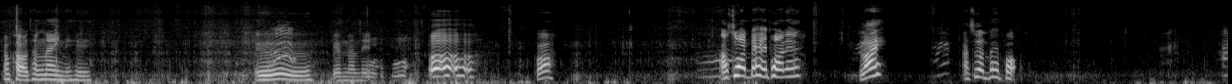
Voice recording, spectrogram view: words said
เอาเขาทางในนี่เฮ้ยเออแบบนั้นแหพละอพอเออเออเออพอเอาส่วนไปให้พอเนี่ยไรเอาส่วนไปให้พอโอ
